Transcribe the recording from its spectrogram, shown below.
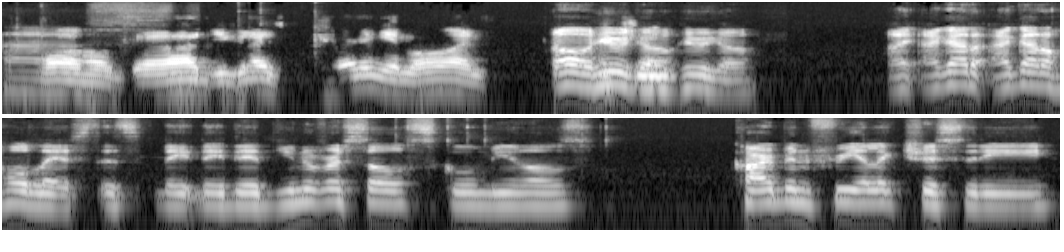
Oh. God, you guys are turning him on. Oh, here we Actually- go. Here we go. I, I got a, I got a whole list. It's they, they did universal school meals, carbon free electricity.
